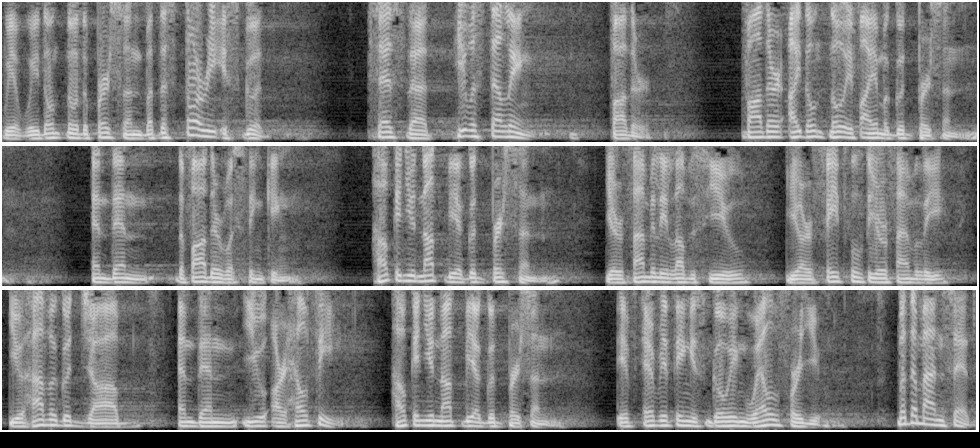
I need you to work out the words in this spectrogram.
we, we don't know the person, but the story is good. It says that he was telling Father, Father, I don't know if I am a good person. And then the father was thinking, how can you not be a good person? Your family loves you. You are faithful to your family. You have a good job. And then you are healthy. How can you not be a good person if everything is going well for you? But the man said,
